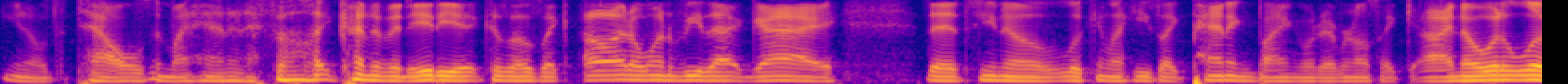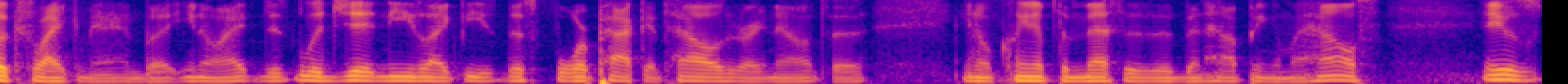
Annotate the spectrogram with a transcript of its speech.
you know the towels in my hand and i felt like kind of an idiot because i was like oh i don't want to be that guy that's you know looking like he's like panic buying or whatever and i was like i know what it looks like man but you know i just legit need like these this four pack of towels right now to you know clean up the messes that have been happening in my house and he was,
